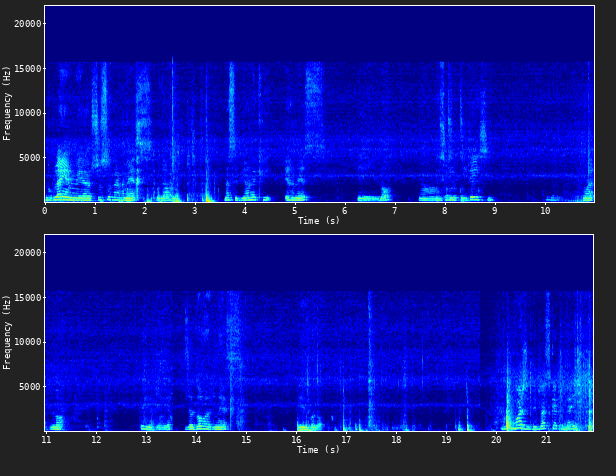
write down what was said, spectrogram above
Donc là, il y a mes euh, chaussures Ernest. Regardez. Là, c'est bien écrit Ernest. Et là, il y a un Et sur petit le côté, ici. Ouais, là. Qu'est-ce qu'il y a derrière J'adore Ernest. Et voilà. Donc, moi, j'ai des baskets Nike.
